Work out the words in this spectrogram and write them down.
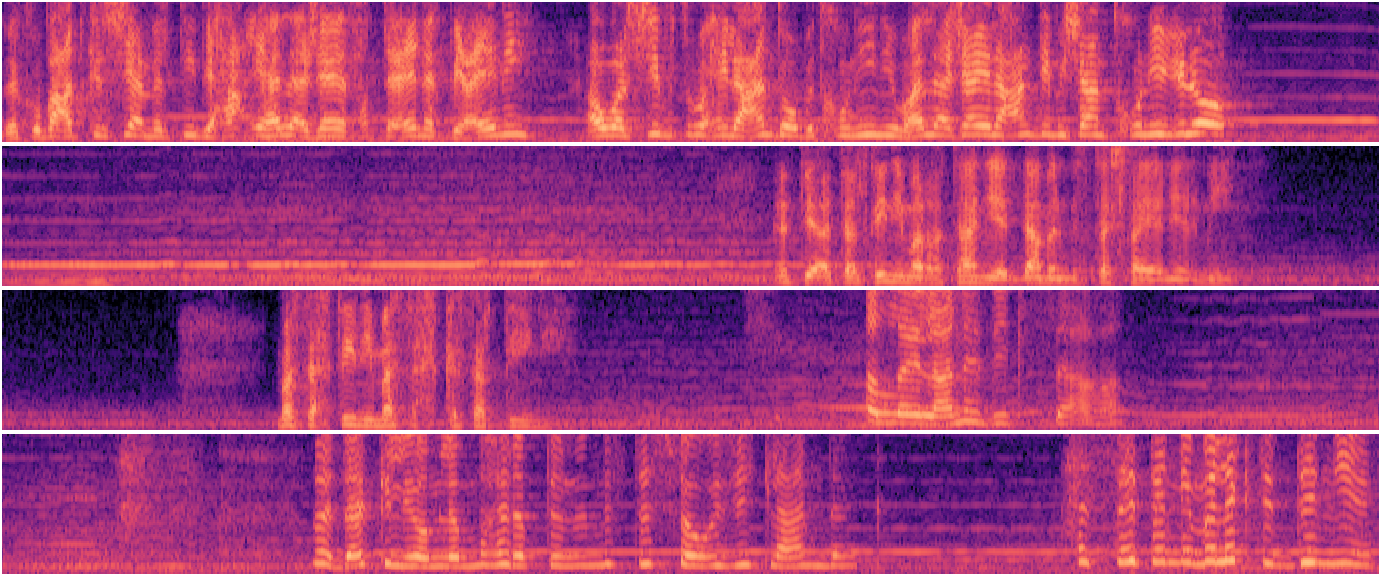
لك وبعد كل شيء عملتيه بحقي هلا جاي تحطي عينك بعيني؟ أول شيء بتروحي لعنده وبتخونيني وهلا جاي لعندي مشان تخونيه إله؟ أنت قتلتيني مرة تانية قدام المستشفى يا نيرمين مسحتيني مسح كسرتيني. الله يلعن هديك الساعة. بهداك اليوم لما هربت من المستشفى واجيت لعندك حسيت إني ملكت الدنيا.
